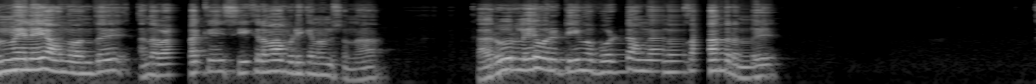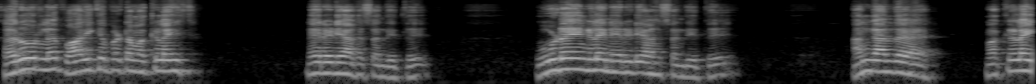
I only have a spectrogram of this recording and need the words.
உண்மையிலேயே அவங்க வந்து அந்த வழக்கை சீக்கிரமா முடிக்கணும்னு சொன்னா கரூர்லயே ஒரு டீமை போட்டு அவங்க அங்க உட்கார்ந்துருந்து கரூர்ல பாதிக்கப்பட்ட மக்களை நேரடியாக சந்தித்து ஊடகங்களை நேரடியாக சந்தித்து அங்க அந்த மக்களை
